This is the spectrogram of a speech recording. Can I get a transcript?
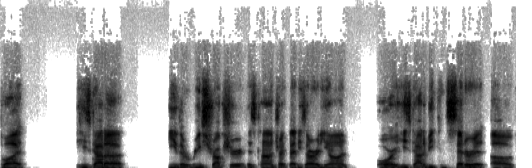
but he's got to either restructure his contract that he's already on, or he's got to be considerate of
